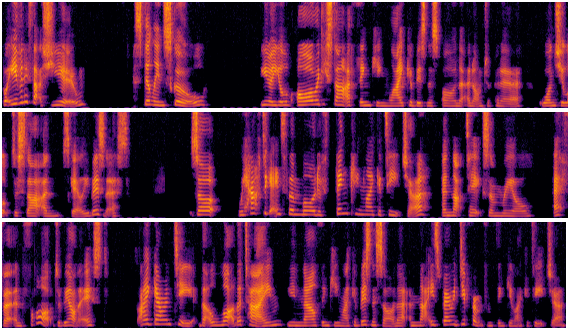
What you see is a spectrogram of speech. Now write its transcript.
But even if that's you, still in school, you know, you'll have already started thinking like a business owner and entrepreneur once you look to start and scale your business. So we have to get into the mode of thinking like a teacher, and that takes some real effort and thought, to be honest. I guarantee that a lot of the time you're now thinking like a business owner, and that is very different from thinking like a teacher.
